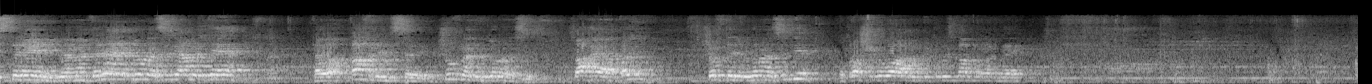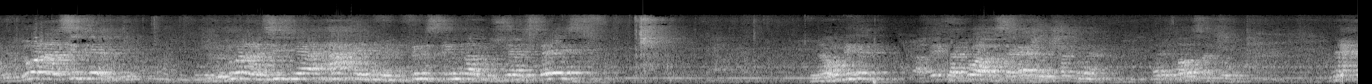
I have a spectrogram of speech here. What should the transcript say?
استرين لما اديناها على النسيج عملت إيه؟ توقف الاسترين شفنا على النسيج صح يا طيب؟ شفت على النسيج ما تروحش جوه على الكتروس ده المره الجايه البذور الرئيسية البذور الرئيسية هحقن في الفيرست انتركوسيال سبيس من هو كده عارفين تاكلوها في السكاش مش هتاكلوها طيب خلاص هتاكلوها نحن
